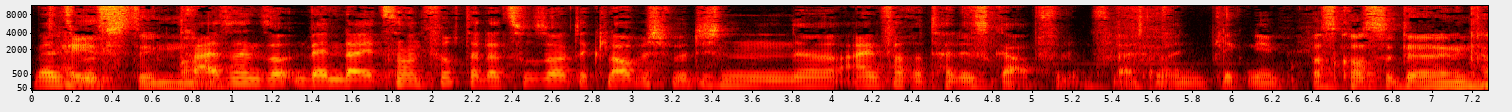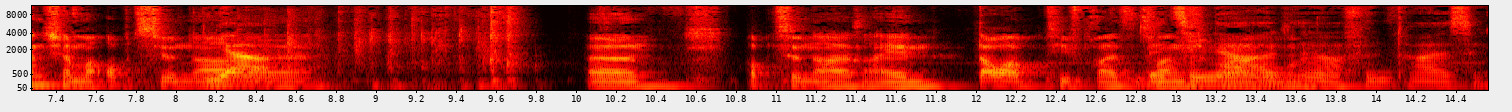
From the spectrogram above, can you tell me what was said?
Wenn Tasting drei mal. sein sollten, wenn da jetzt noch ein vierter dazu sollte, glaube ich, würde ich eine einfache Talisker-Abfüllung vielleicht noch in den Blick nehmen. Was kostet der denn? Den kann ich ja mal optional Ja. ähm, optional rein. Dauertiefpreis Der 20 10 Jahre Euro. alt, ja, 35.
